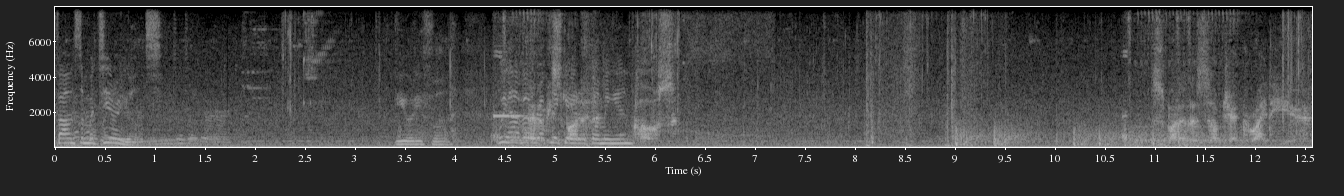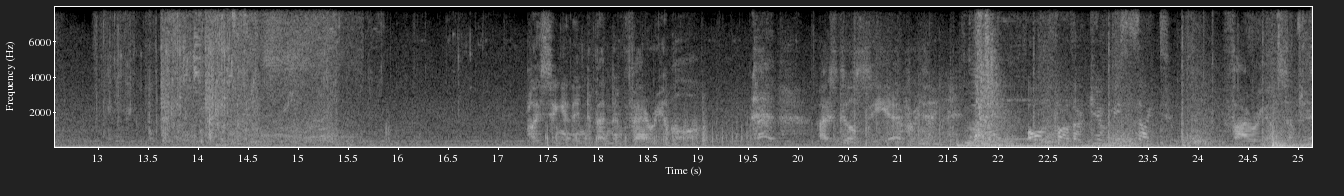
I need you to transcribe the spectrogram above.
Found some materials. Beautiful. We have a Enemy replicator spotted. coming in. Close. Spotted a subject right here. Placing an independent variable. I still see everything. All father, give me sight. Firing on subject.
